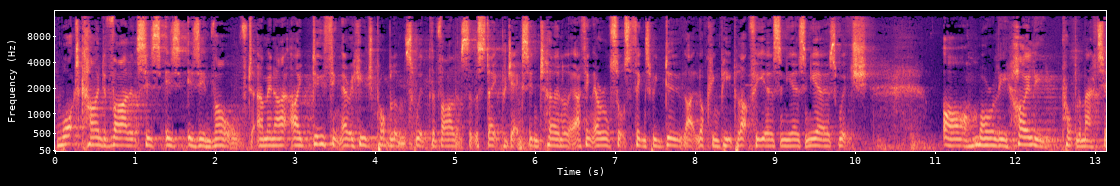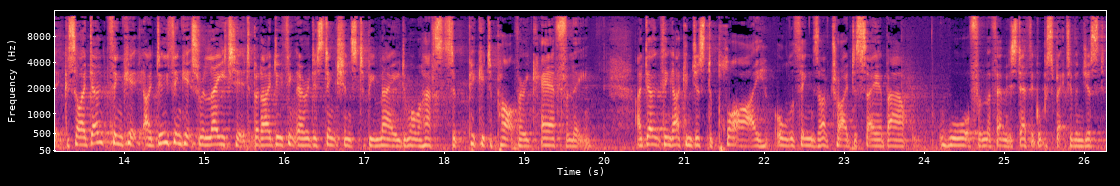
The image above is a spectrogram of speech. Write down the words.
what kind of violence is, is, is involved. I mean, I, I, do think there are huge problems with the violence that the state projects internally. I think there are all sorts of things we do, like locking people up for years and years and years, which are morally highly problematic. So I don't think it, I do think it's related, but I do think there are distinctions to be made, and one will have to pick it apart very carefully. I don't think I can just apply all the things I've tried to say about war from a feminist ethical perspective and just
